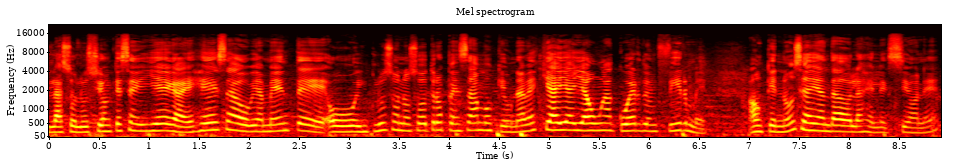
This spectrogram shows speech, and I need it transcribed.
La solución que se llega es esa, obviamente, o incluso nosotros pensamos que una vez que haya ya un acuerdo en firme, aunque no se hayan dado las elecciones,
